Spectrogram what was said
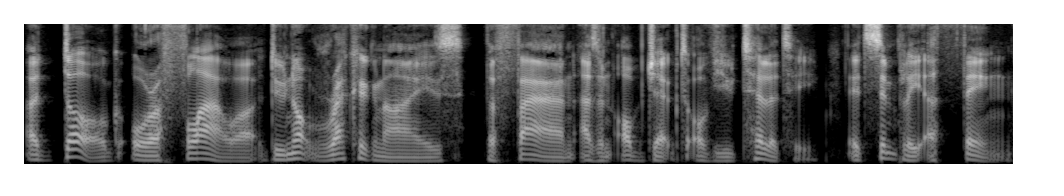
a dog or a flower do not recognize the fan as an object of utility. It's simply a thing.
